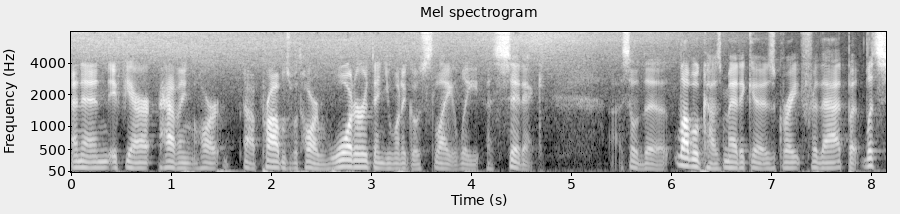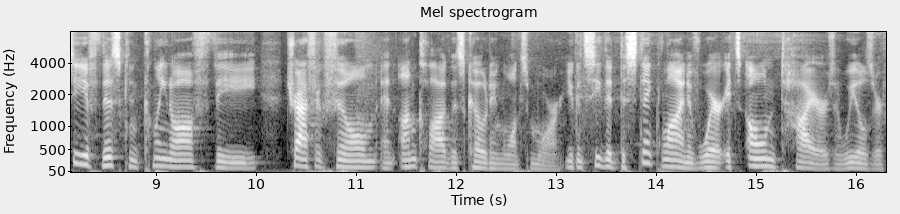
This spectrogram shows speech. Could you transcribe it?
And then, if you're having hard uh, problems with hard water, then you want to go slightly acidic. So the Labo Cosmetica is great for that. But let's see if this can clean off the traffic film and unclog this coating once more. You can see the distinct line of where its own tires and wheels are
